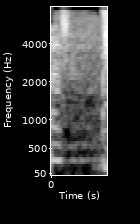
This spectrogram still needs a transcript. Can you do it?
हस्ति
